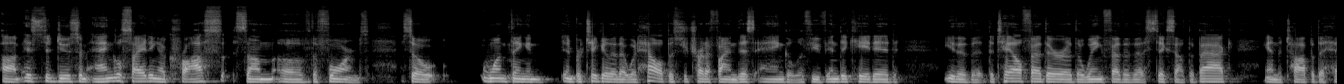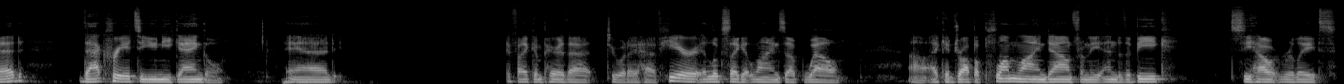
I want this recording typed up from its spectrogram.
um, is to do some angle sighting across some of the forms. So one thing in, in particular that would help is to try to find this angle. If you've indicated either the, the tail feather or the wing feather that sticks out the back and the top of the head, that creates a unique angle. And if I compare that to what I have here, it looks like it lines up well. Uh, I can drop a plumb line down from the end of the beak, see how it relates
